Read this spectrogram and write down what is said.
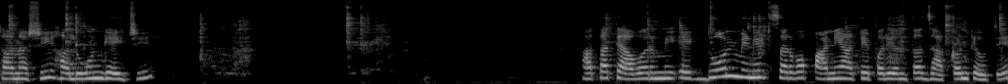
छान अशी हलवून घ्यायची. आता त्यावर मी एक दोन मिनिट सर्व पाणी आटेपर्यंत झाकण ठेवते.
